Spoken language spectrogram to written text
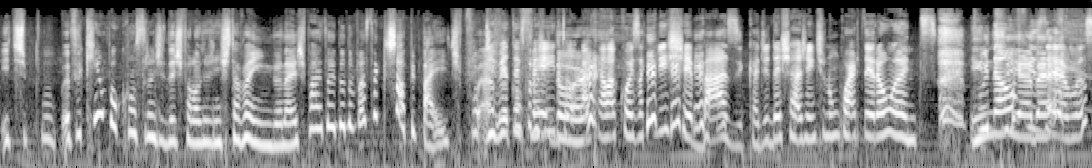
E, tipo, eu fiquei um pouco constrangida de falar onde a gente tava indo, né? Tipo, ai, tô indo numa sex shop, pai. Tipo, é Devia ter feito aquela coisa clichê básica de deixar a gente num quarteirão antes. E Podia, não né? fizemos.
